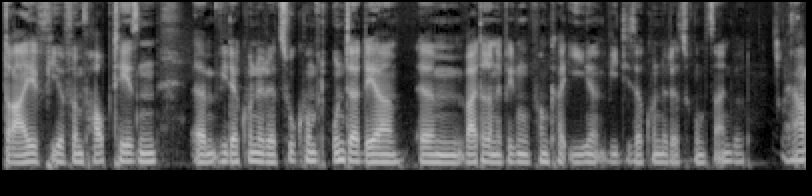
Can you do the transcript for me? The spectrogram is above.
drei, vier, fünf Hauptthesen, ähm, wie der Kunde der Zukunft unter der ähm, weiteren Entwicklung von KI, wie dieser Kunde der Zukunft sein wird? Ja,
